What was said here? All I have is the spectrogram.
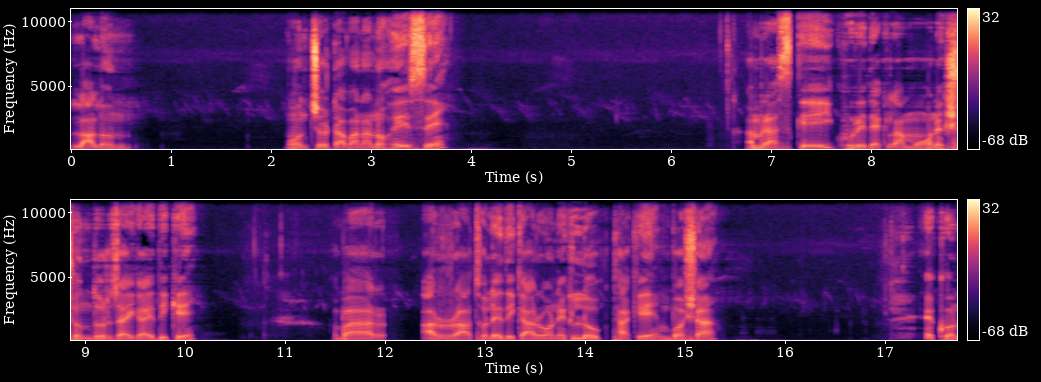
লালন মঞ্চটা বানানো হয়েছে। আমরা আজকে এই ঘুরে দেখলাম অনেক সুন্দর জায়গা এদিকে। আবার আরও রাত হলে এদিকে আরও অনেক লোক থাকে বসা। এখন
